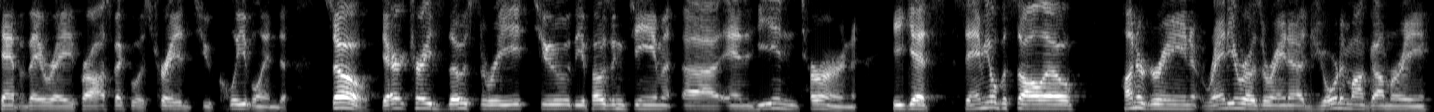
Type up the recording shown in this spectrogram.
Tampa Bay Ray prospect, was traded to Cleveland. So Derek trades those three to the opposing team, uh, and he in turn he gets Samuel Basallo, Hunter Greene, Randy Arozarena, Jordan Montgomery,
